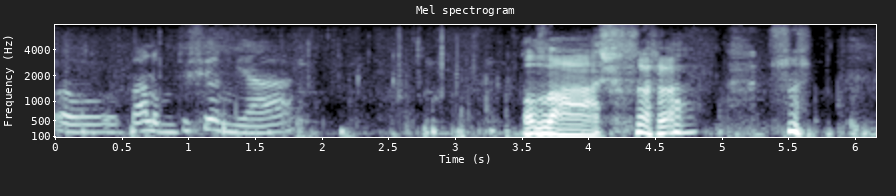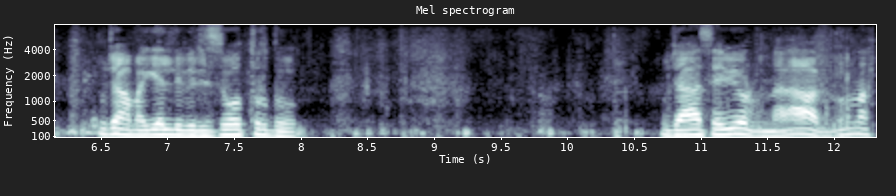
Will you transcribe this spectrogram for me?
Oo, balım düşerim ya. Allah şunlara. Kucağıma geldi birisi oturdu. Kucağı seviyor bunlar abi. Bunlar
